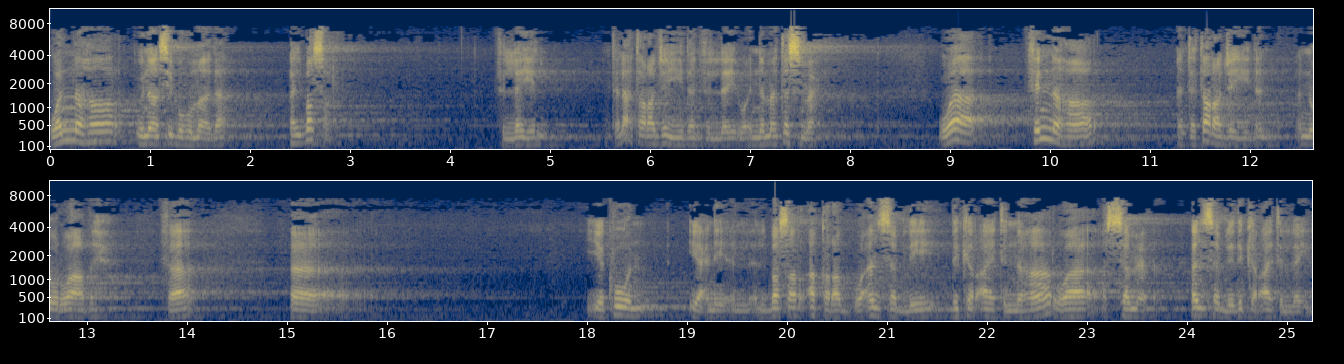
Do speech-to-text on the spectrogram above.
والنهار يناسبه ماذا؟ البصر. في الليل أنت لا ترى جيدا في الليل وإنما تسمع. وفي النهار أنت ترى جيدا النور واضح ف آه، يكون يعني البصر أقرب وأنسب لذكر آية النهار والسمع أنسب لذكر آية الليل.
